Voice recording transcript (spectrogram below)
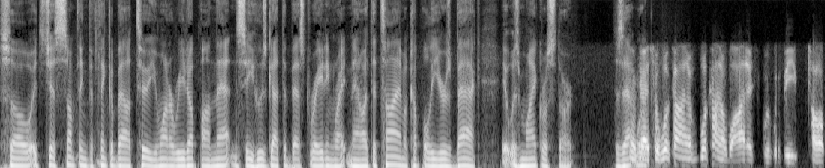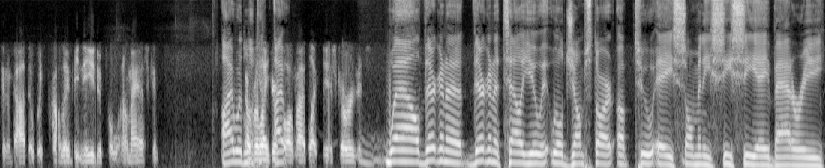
So it's just something to think about too. You want to read up on that and see who's got the best rating right now. At the time, a couple of years back, it was MicroStart. Does that okay, work? so what kind of what kind of wattage would we be talking about that would probably be needed for what I'm asking? I would look Over like at, I- about like the excursion. Well, they're gonna they're gonna tell you it will jumpstart up to a so many CCA battery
